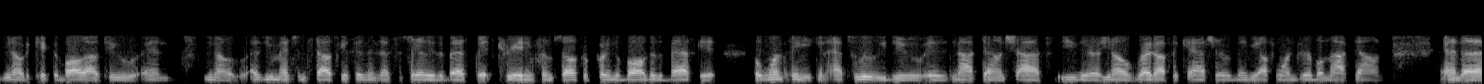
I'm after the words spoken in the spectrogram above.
you know to kick the ball out to and you know, as you mentioned, Stauskas isn't necessarily the best at creating for himself or putting the ball to the basket. But one thing he can absolutely do is knock down shots, either you know right off the catch or maybe off one dribble knockdown. And uh,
